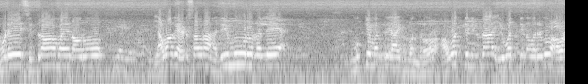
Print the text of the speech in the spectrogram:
ನೋಡಿ ಸಿದ್ದರಾಮಯ್ಯನವರು ಯಾವಾಗ ಎರಡು ಸಾವಿರ ಹದಿಮೂರರಲ್ಲಿ ಮುಖ್ಯಮಂತ್ರಿ ಆಗಿ ಬಂದರು. ಅವತ್ತಿನಿಂದ ಇವತ್ತಿನವರೆಗೂ ಅವರ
